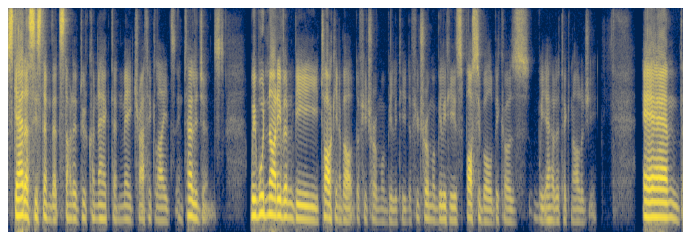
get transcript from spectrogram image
SCADA system that started to connect and make traffic lights intelligence, we would not even be talking about the future of mobility. The future of mobility is possible because we have the technology. And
